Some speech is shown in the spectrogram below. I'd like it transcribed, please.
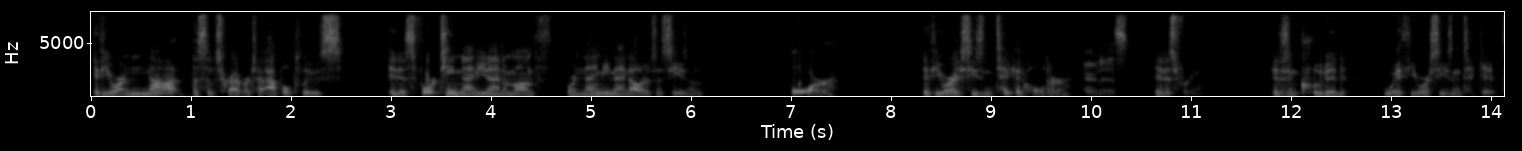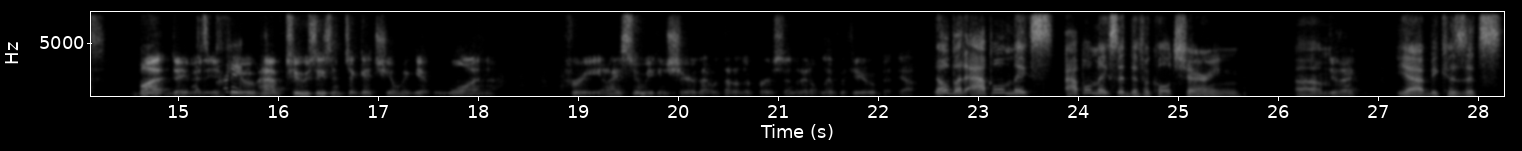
If you are not a subscriber to Apple Plus, it is $14.99 a month or $99 a season. Or if you are a season ticket holder, there it is. It is free. It is included with your season tickets. But David, That's if pretty... you have two season tickets, you only get one free. And I assume you can share that with that other person. They don't live with you, but yeah. No, but Apple makes Apple makes it difficult sharing. Um, Do they? Yeah, because it's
